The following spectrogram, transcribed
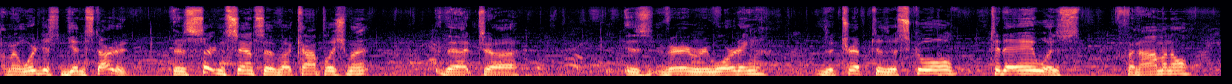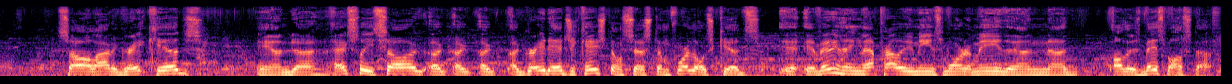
I mean, we're just getting started. There's a certain sense of accomplishment that uh, is very rewarding. The trip to the school today was phenomenal. Saw a lot of great kids and uh, actually saw a, a, a, a, great educational system for those kids. If anything, that probably means more to me than uh, all this baseball stuff.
